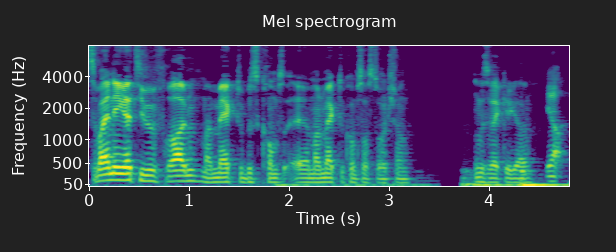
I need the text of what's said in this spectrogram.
Zwei negative Fragen. Man merkt, du bist, kommst, äh, man merkt, du kommst aus Deutschland. Und ist weggegangen. Ja.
